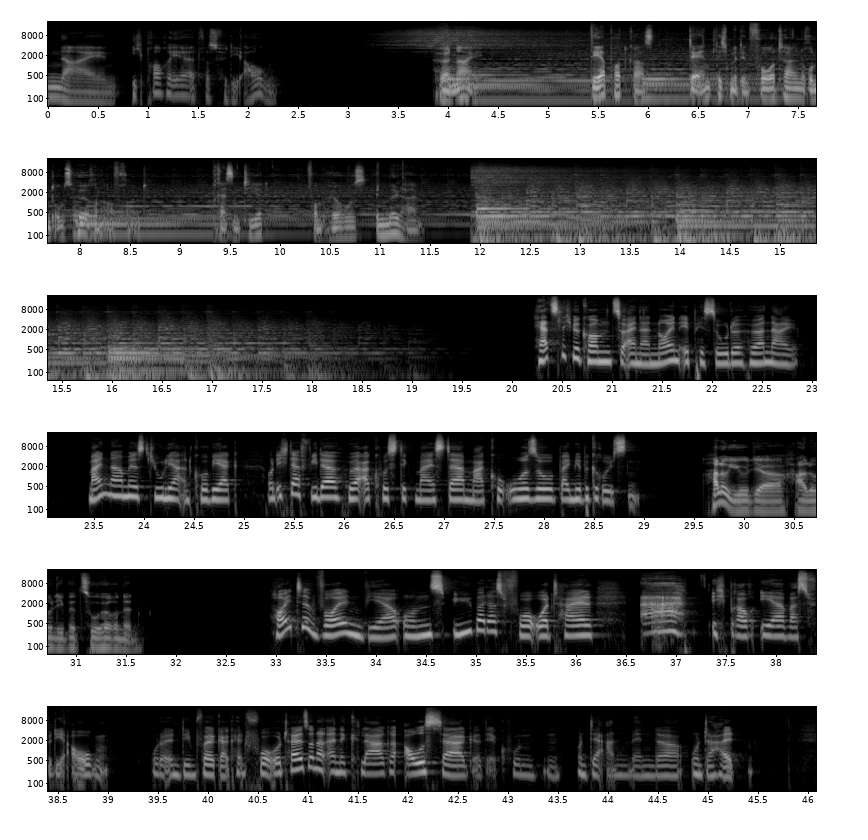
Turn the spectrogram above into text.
Nein, ich brauche eher etwas für die Augen. Hör Nei. Der Podcast, der endlich mit den Vorurteilen rund ums Hören aufräumt. Präsentiert vom Hörhus in Müllheim. Herzlich willkommen zu einer neuen Episode Hör Nei. Mein Name ist Julia Ankowiak und ich darf wieder Hörakustikmeister Marco Urso bei mir begrüßen. Hallo Julia, hallo liebe Zuhörenden. Heute wollen wir uns über das Vorurteil, ah, ich brauche eher was für die Augen. Oder in dem Fall gar kein Vorurteil, sondern eine klare Aussage der Kunden und der Anwender unterhalten.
